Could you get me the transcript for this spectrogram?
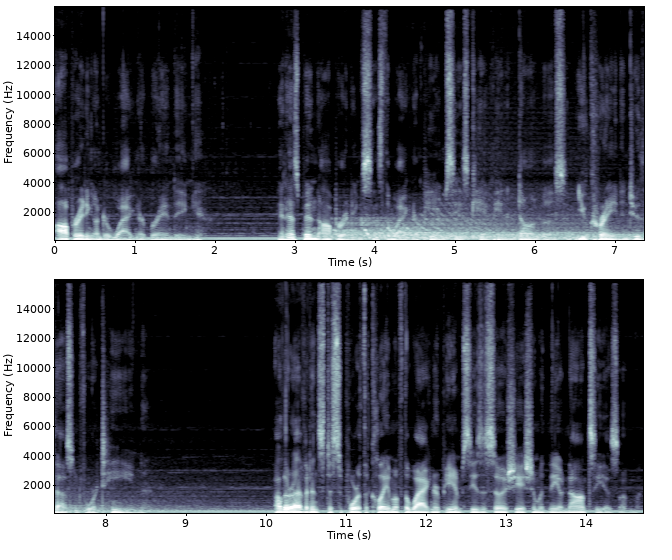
operating under Wagner branding. and has been operating since the Wagner PMC's campaign in Donbas, Ukraine in 2014. Other evidence to support the claim of the Wagner PMC's association with neo Nazism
